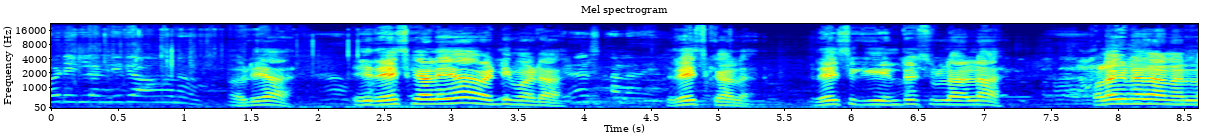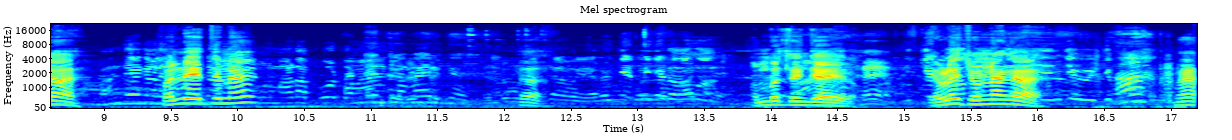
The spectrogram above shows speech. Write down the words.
ஓடி இல்லை நீ தான் வாங்கணும் அப்படியா? இது ரேஸ் காலையா வண்டி மாடா? ரேஸ் காலை. ரேஸுக்கு இன்ட்ரெஸ்ட் உள்ள பழகுனதா நல்லா? பல்லு எத்துனா? ஆ. ஐம்பத்தஞ்சாயிரம். எவ்வளோ சொன்னாங்க? ஆ.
